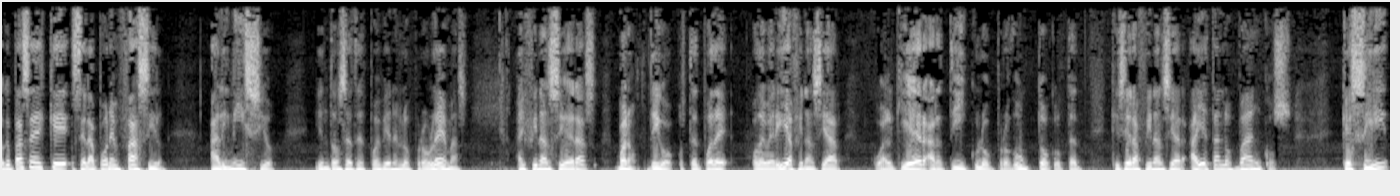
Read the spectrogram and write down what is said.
Lo que pasa es que se la ponen fácil al inicio y entonces después vienen los problemas. Hay financieras, bueno, digo, usted puede o debería financiar cualquier artículo, producto que usted quisiera financiar, ahí están los bancos que sí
